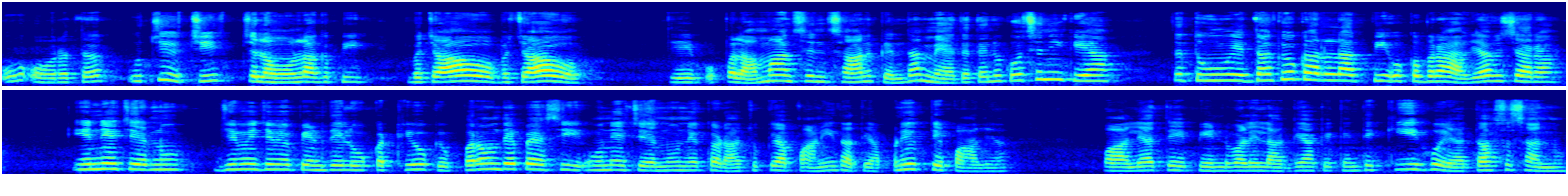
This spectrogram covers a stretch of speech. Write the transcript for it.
ਉਹ ਔਰਤ ਉੱਚੀ ਉੱਚੀ ਚਲਾਉਣ ਲੱਗ ਪਈ, ਬਚਾਓ ਬਚਾਓ। ਤੇ ਉਹ ਭਲਾ ਮਾਨਸ ਇਨਸਾਨ ਕਹਿੰਦਾ, ਮੈਂ ਤਾਂ ਤੈਨੂੰ ਕੁਝ ਨਹੀਂ ਕਿਹਾ। ਤੇ ਤੂੰ ਇਦਾਂ ਕਿਉਂ ਕਰਨ ਲੱਗ ਪਈ? ਉਹ ਘਬਰਾ ਗਿਆ ਵਿਚਾਰਾ। ਇੰਨੇ ਚਿਰ ਨੂੰ ਜਿਵੇਂ ਜਿਵੇਂ ਪਿੰਡ ਦੇ ਲੋਕ ਇਕੱਠੇ ਹੋ ਕੇ ਉੱਪਰ ਆਉਂਦੇ ਪਏ ਸੀ, ਉਹਨੇ ਚਿਰ ਨੂੰ ਨੇ ਘੜਾ ਚੁੱਕਿਆ, ਪਾਣੀ ਦਾ ਤੇ ਆਪਣੇ ਉੱਤੇ ਪਾ ਲਿਆ। ਪਾ ਲਿਆ ਤੇ ਪਿੰਡ ਵਾਲੇ ਲੱਗ ਗਿਆ ਕਿ ਕਹਿੰਦੇ, ਕੀ ਹੋਇਆ? ਦੱਸ ਸਾਨੂੰ।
